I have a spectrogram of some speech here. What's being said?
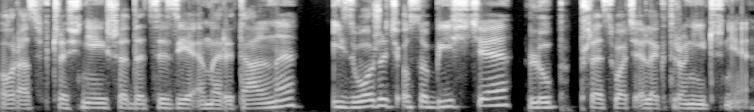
oraz wcześniejsze decyzje emerytalne i złożyć osobiście lub przesłać elektronicznie.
